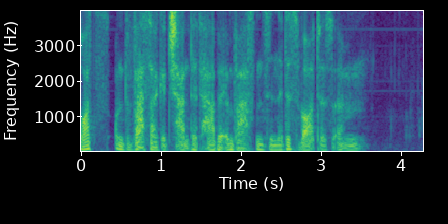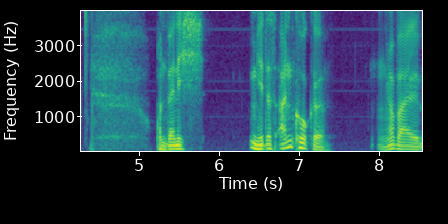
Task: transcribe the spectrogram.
Rotz und Wasser gechantet habe, im wahrsten Sinne des Wortes. Ähm. Und wenn ich mir das angucke, ja, weil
